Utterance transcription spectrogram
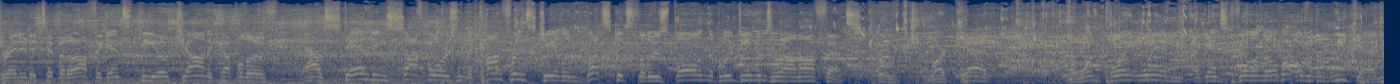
Ready to tip it off against Theo John. A couple of outstanding sophomores in the conference. Jaylen Butz gets the loose ball, and the Blue Demons are on offense. Marquette, the one-point win against Villanova over the weekend.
